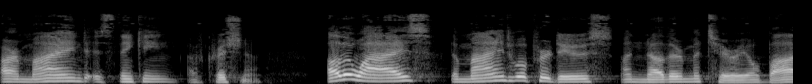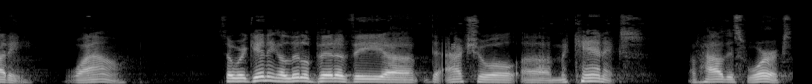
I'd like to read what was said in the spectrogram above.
our mind is thinking of Krishna. Otherwise, the mind will produce another material body. Wow. So we're getting a little bit of the uh, the actual uh, mechanics of how this works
